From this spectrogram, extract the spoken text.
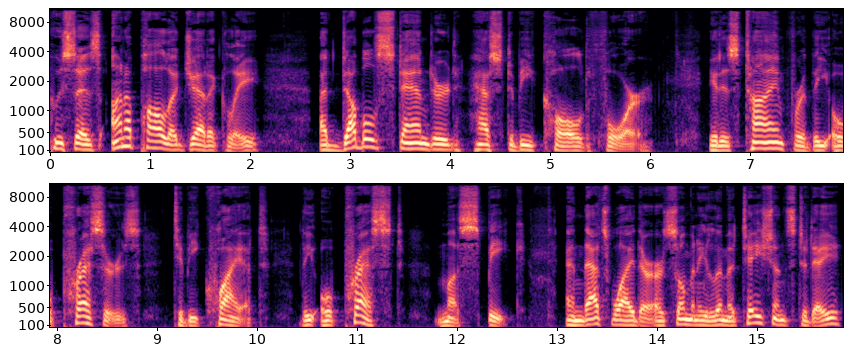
who says unapologetically, a double standard has to be called for. It is time for the oppressors to be quiet. The oppressed must speak. And that's why there are so many limitations today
